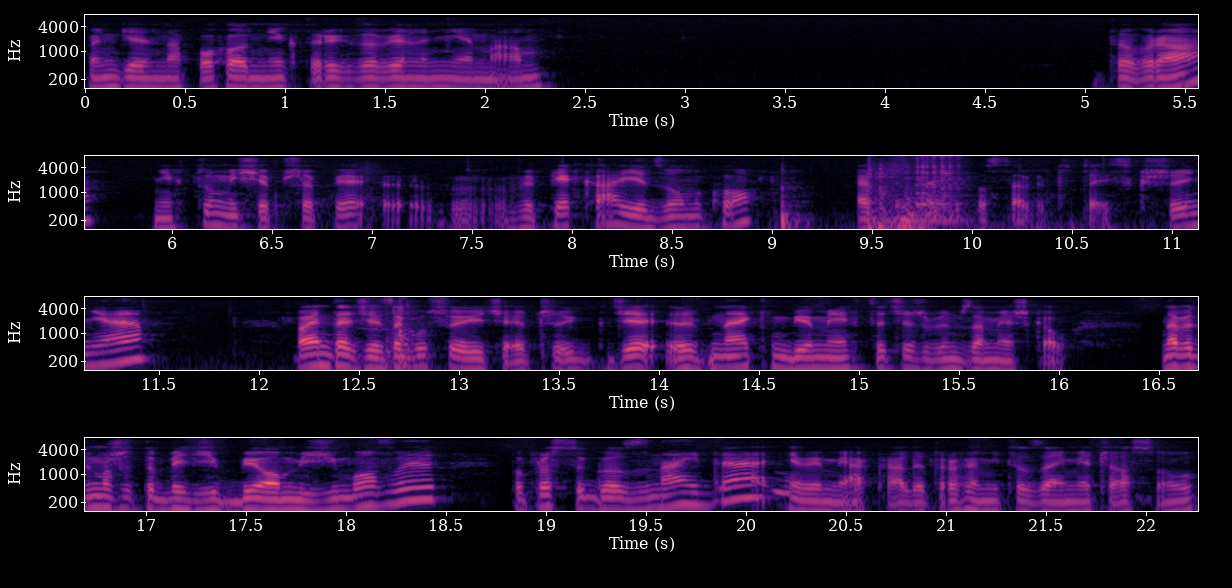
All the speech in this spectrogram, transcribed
Węgiel na pochodnie, których za wiele nie mam. Dobra, niech tu mi się przepie wypieka jedzonko. Ja w tym razie postawię tutaj skrzynię. Pamiętajcie, zagłosujcie, czy gdzie, na jakim biomie chcecie, żebym zamieszkał. Nawet może to być biom zimowy, po prostu go znajdę, nie wiem jak, ale trochę mi to zajmie czasu.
